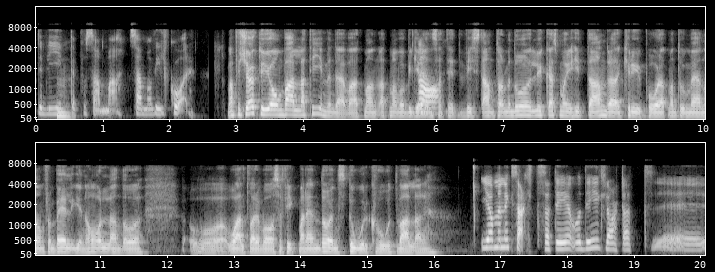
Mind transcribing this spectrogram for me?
Det blir mm. inte på samma, samma villkor. Man försökte ju om valla teamen där va? Att, man, att man var begränsad ja. till ett visst antal men då lyckas man ju hitta andra kryphål att man tog med någon från Belgien och Holland och och, och, allt vad det var så fick man ändå en stor kvot vallare. Ja men exakt så att det, och det är klart att eh,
